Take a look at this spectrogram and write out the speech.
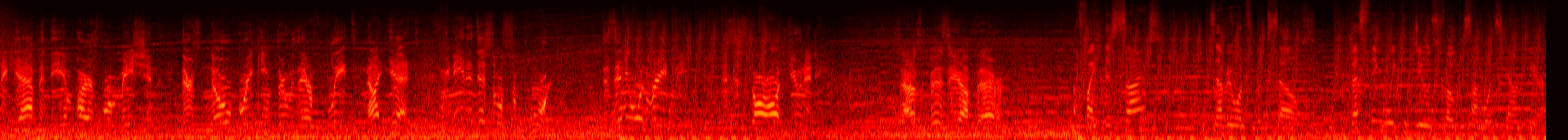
find a gap in the Empire's formation. There's no breaking through their fleet. Not yet. We need additional support. Does anyone read me? This is Starhawk Unity. Sounds busy up there. A fight this size? It's everyone for themselves. Best thing we can do is focus on what's down here.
